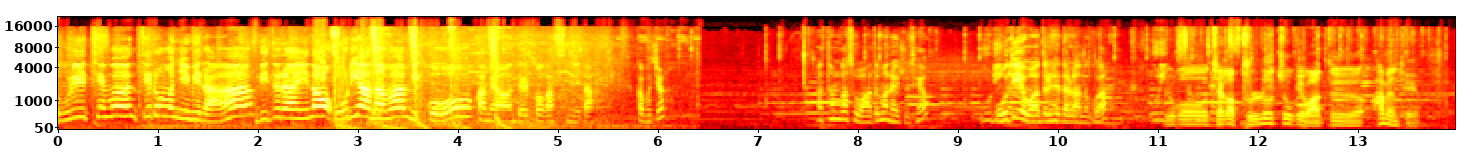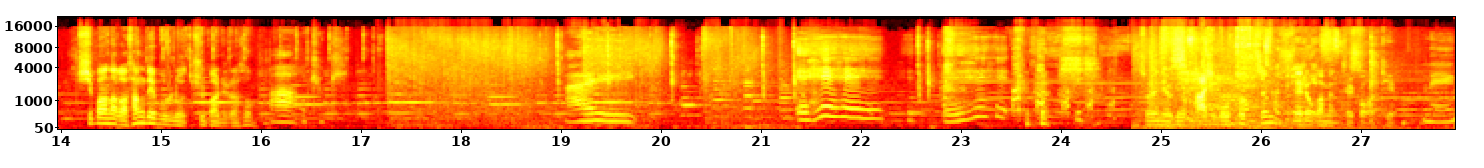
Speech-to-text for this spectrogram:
우리 팀은 띠로모님이랑 미드라이너 오리아나만 믿고 가면 될 것 같습니다. 가보죠. 바텀 가서 와드만 해주세요. 어디에 와드를 해달라는 거야? 이거 제가 블루 쪽에 와드 하면 돼요. 시바나가 상대 블루 출발이라서 아 오케이 오케이 아이 에헤헤 에헤헤 저희는 여기서 45초쯤 내려가면 될 것 같아요. 네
